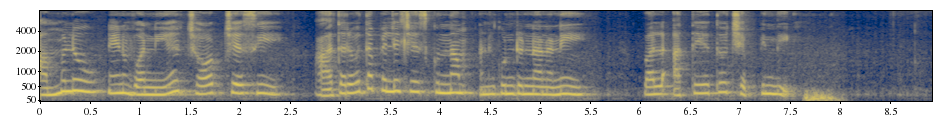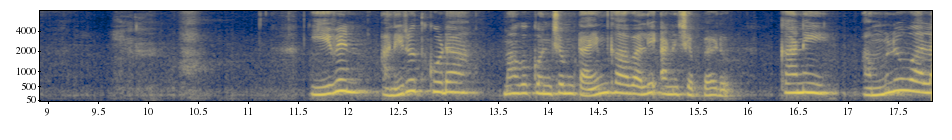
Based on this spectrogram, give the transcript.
అమ్ములు నేను వన్ ఇయర్ జాబ్ చేసి ఆ తర్వాత పెళ్ళి చేసుకుందాం అనుకుంటున్నానని వాళ్ళ అత్తయ్యతో చెప్పింది. ఈవెన్ అనిరుద్ కూడా మాకు కొంచెం టైం కావాలి అని చెప్పాడు. కానీ అమ్ములు వాళ్ళ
